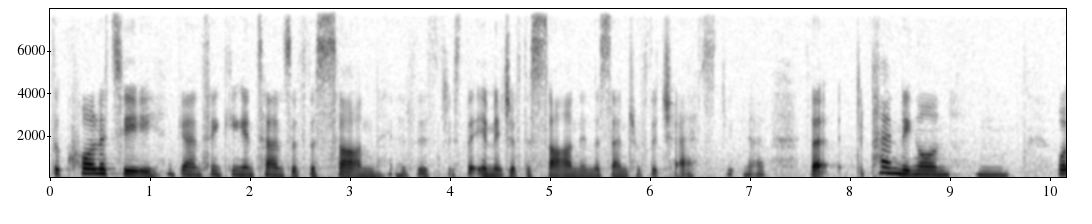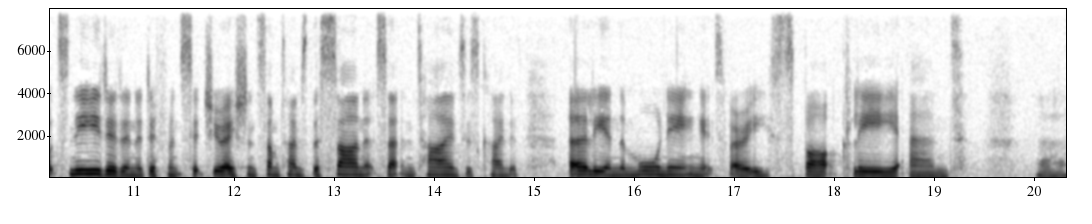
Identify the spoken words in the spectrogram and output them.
the quality, again, thinking in terms of the sun, it's just the image of the sun in the center of the chest, you know, that depending on mm, what's needed in a different situation, sometimes the sun at certain times is kind of early in the morning, it's very sparkly and uh,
